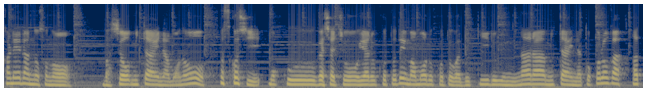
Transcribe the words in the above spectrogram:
彼らのその場所みたいなものを少し僕が社長をやることで守ることができるならみたいなところがあっ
